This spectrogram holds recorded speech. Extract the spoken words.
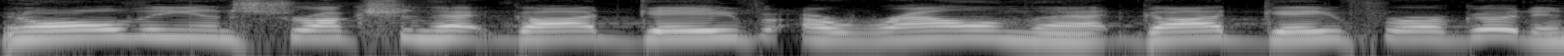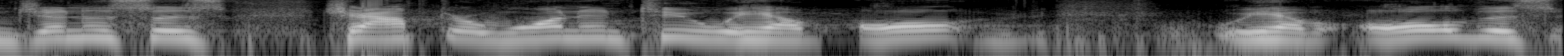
And all the instruction that God gave around that, God gave for our good. In Genesis chapter 1 and 2, we have all, we have all this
